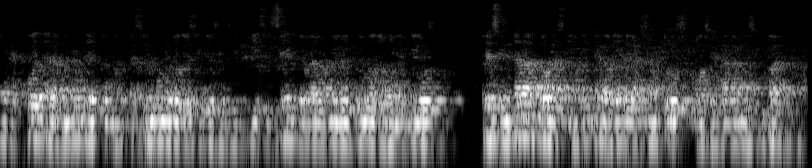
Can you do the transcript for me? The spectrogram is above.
en respuesta a la minuta de comunicación número 216, quebrada 2021-2022, presentada por la señorita Gabriela Cruz, concejala municipal,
